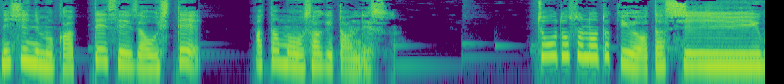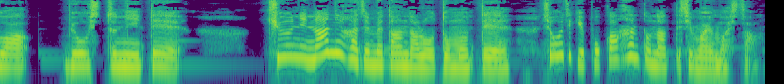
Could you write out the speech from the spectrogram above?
西に向かって正座をして、頭を下げたんです。ちょうどその時私は病室にいて、急に何始めたんだろうと思って、正直ポカーンとなってしまいました。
